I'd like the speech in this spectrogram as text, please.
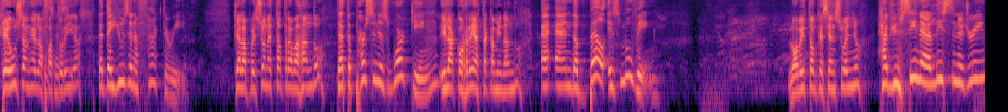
Que usan en las factorías. that they use in a factory? Que la persona está trabajando That the person is working y la correa está caminando. a- and the belt is moving. ¿Lo ha visto aunque sea en sueño? Have you seen it at least in a dream?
